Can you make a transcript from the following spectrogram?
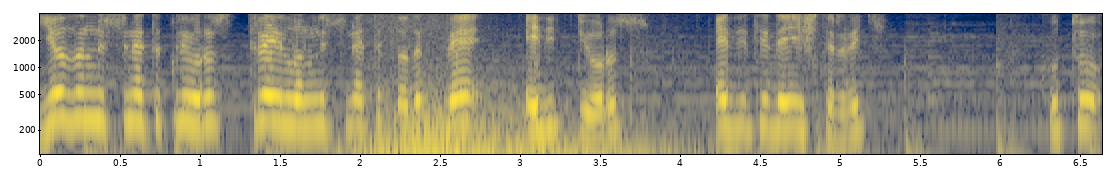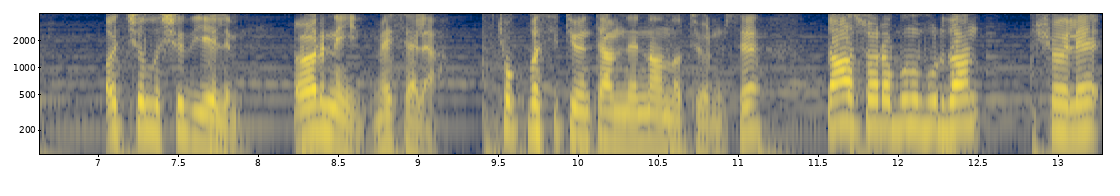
Yazının üstüne tıklıyoruz. Trailer'ın üstüne tıkladık ve edit diyoruz. Edit'i değiştirdik. Kutu açılışı diyelim. Örneğin mesela. Çok basit yöntemlerini anlatıyorum size. Daha sonra bunu buradan şöyle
